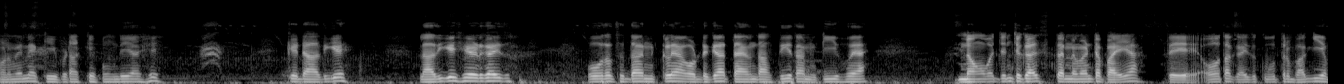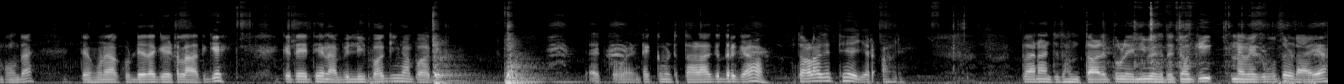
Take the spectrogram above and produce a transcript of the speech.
ਹੁਣ ਮੈਨੇ ਕੀ ਪਟਾਕੇ ਪਾਉਂਦੇ ਆ ਇਹ। ਕਿ ਡਾ ਦਈਏ। ਲਾ ਦਈਏ ਸ਼ੇਡ ਗਾਇਸ ਉਹ ਤਾਂ ਸਿੱਧਾ ਨਿਕਲਿਆ, ਉੱਡ ਗਿਆ। ਟਾਈਮ ਦੱਸ ਦਈਏ ਤੁਹਾਨੂੰ ਕੀ ਹੋਇਆ। 9 ਵਜੇ ਚ ਗਾਇਸ 3 ਮਿੰਟ ਪਏ ਆ। ਤੇ ਉਹ ਤਾਂ ਗਾਇਸ ਕਬੂਤਰ ਬਾਗੀਆਂ ਪਾਉਂਦਾ ਤੇ ਹੁਣ ਆ ਖੁੱਡੇ ਦਾ ਗੇਟ ਲਾ ਦਈਏ। ਕਿਤੇ ਇੱਥੇ ਨਾ ਬਿੱਲੀ ਬਾਗੀਆਂ ਪਾ ਦੇ। ਇੱਕ ਮਿੰਟ ਇੱਕ ਮਿੰਟ, ਤਾਲਾ ਕਿੱਧਰ ਗਿਆ? ਤਾਲਾ ਕਿੱਥੇ ਹੈ ਯਾਰ? ਆ ਪੈਰਾਂ 'ਚ ਤੁਹਾਨੂੰ ਤਾਲੇ ਤੁਲੇ ਨਹੀਂ ਵੇਖਦੇ ਕਿਉਂਕਿ ਨਵੇਂ ਕਬੂਤਰ ਡਾਏ ਆ।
